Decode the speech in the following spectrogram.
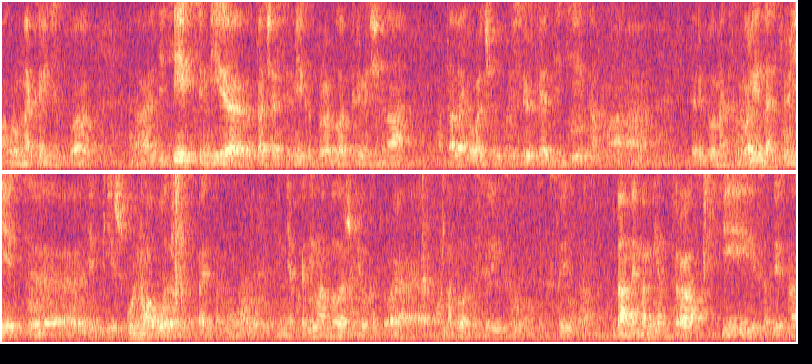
огромное количество а, детей в семье. Вот та часть семьи, которая была перемещена, Наталья Ковальчук, плюс ее пять детей, там а, ребенок с инвалидностью есть, э, детки из школьного возраста, поэтому им необходимо было жилье, которое можно было заселиться непосредственно в данный момент, раз, и, соответственно,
